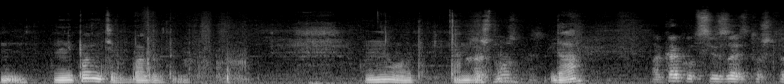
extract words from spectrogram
Не помните в Бхагаватаме? Ну вот, там Как есть. Да? А как вот связать то, что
